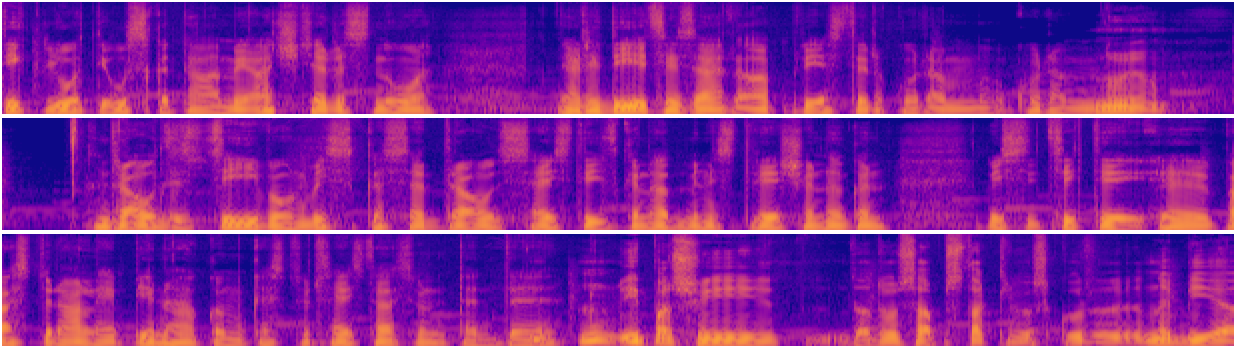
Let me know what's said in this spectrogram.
tik ļoti uzskatāmi atšķiras no arī diecezārā priestera, kuram, kuram nu jā. Draudzes dzīve un viss, kas ar draudzi saistīts, gan administrēšana, gan visi citi e, pastorālie pienākumi, kas tur saistās. Tad, e... nu, īpaši tādos apstākļos, kur nebija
